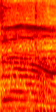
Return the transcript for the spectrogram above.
down.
